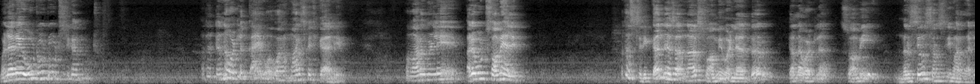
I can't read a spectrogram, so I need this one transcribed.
म्हणले अरे उठ उठ उठ श्रीकांत उठ. आता त्यांना वाटलं काय बुवा, महाराज कसे काय आले? महाराज म्हणले अरे उठ स्वामी आले. आता श्रीकांत देसांना स्वामी म्हणल्यानंतर त्याला वाटलं स्वामी नरसिंह सरस्वती महाराज आले.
